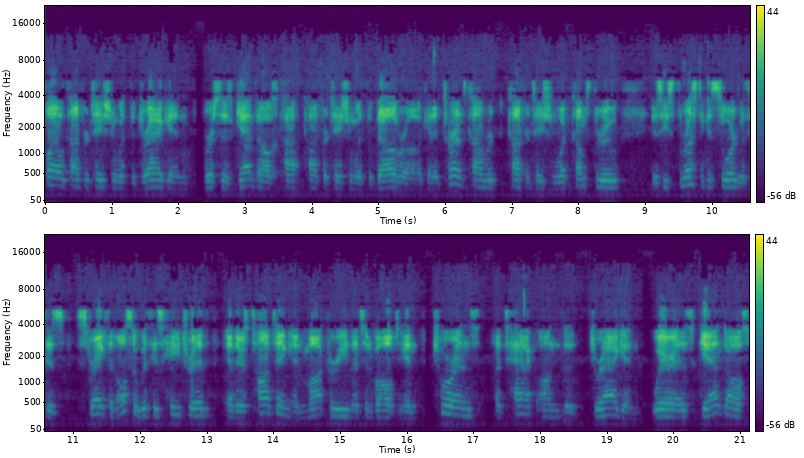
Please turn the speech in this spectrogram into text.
final confrontation with the dragon versus Gandalf's co- confrontation with the Balrog. And in Turin's con- confrontation, what comes through is he's thrusting his sword with his strength and also with his hatred. And there's taunting and mockery that's involved in Turin's attack on the dragon. Whereas Gandalf's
